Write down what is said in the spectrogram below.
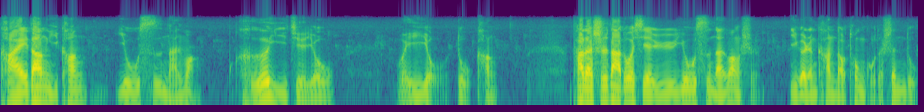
慨当以慷，忧思难忘。何以解忧？唯有杜康。他的诗大多写于忧思难忘时。一个人看到痛苦的深度，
